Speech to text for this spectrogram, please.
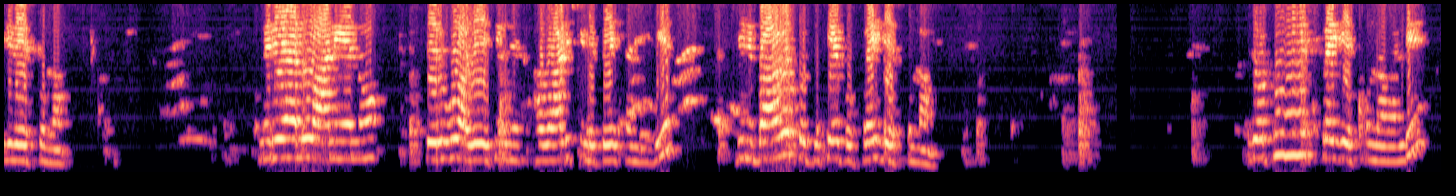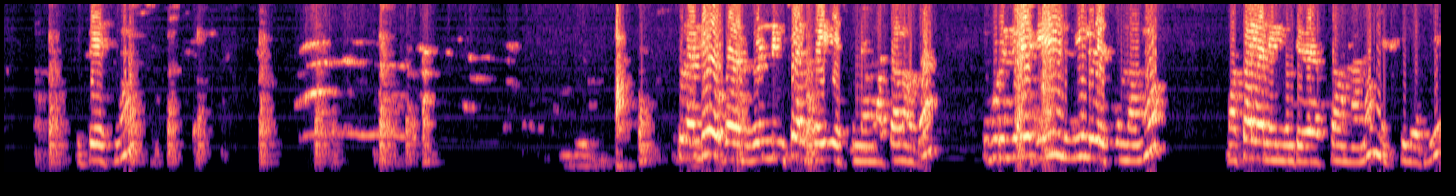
ఇది వేసుకున్నాం మిరియాలు ఆనియన్ పెరుగు అవి వేసి అవి వాడిచ్చిన పేస్ట్ అండి ఇది. దీన్ని బాగా కొద్దిసేపు ఫ్రై చేసుకున్నాం ఇది ఒక టూ మినిట్స్ ఫ్రై చేసుకున్నామండి ఈ పేస్ట్ ఇప్పుడండి ఒక రెండు నిమిషాలు ఫ్రై చేసుకున్నాం మసాలా అంతా. ఇప్పుడు ఇందులోకి నీళ్ళు వేసుకున్నాము మసాలా నీళ్ళు ఉంటే వేస్తా ఉన్నాను మిక్సీలోకి.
